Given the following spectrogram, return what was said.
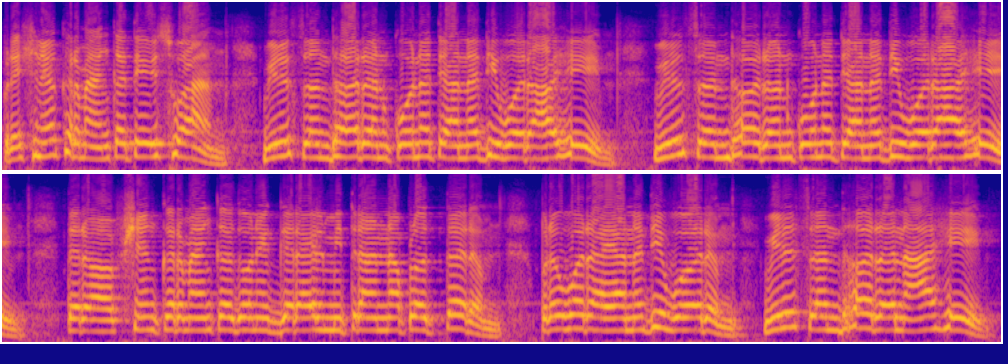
प्रश्न क्रमांक तेसवा विल्सन धरण कोणत्या नदीवर आहे? विल्सन धरण कोणत्या नदीवर आहे? तर ऑप्शन क्रमांक दोन एक गराईल मित्रांना प्रत्तर प्रवरा या नदीवर विल्सन धरण आहे.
